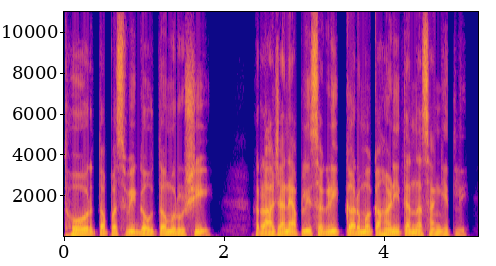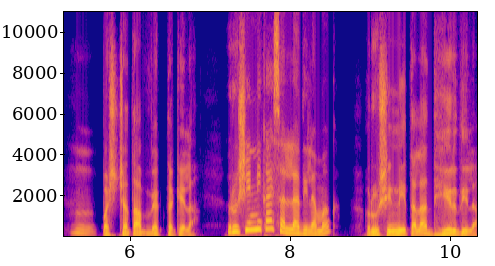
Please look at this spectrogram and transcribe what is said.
थोर तपस्वी गौतम ऋषी. राजाने आपली सगळी कर्मकहाणी त्यांना सांगितली. पश्चाताप व्यक्त केला. ऋषींनी काय सल्ला दिला मग? ऋषींनी त्याला धीर दिला.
